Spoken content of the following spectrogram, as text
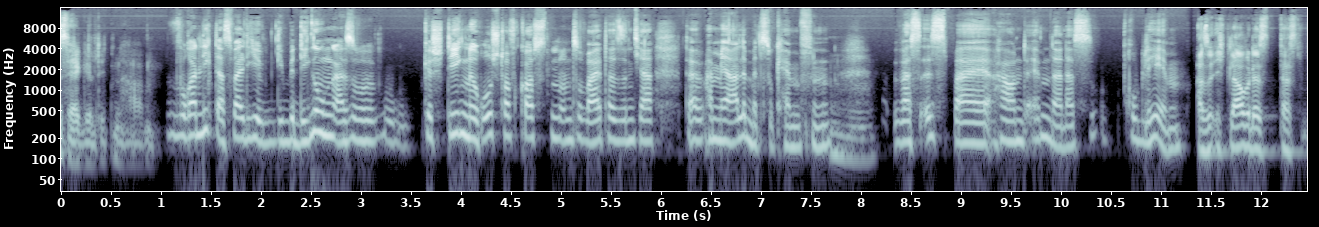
sehr gelitten haben. Woran liegt das? Weil die, die Bedingungen, also gestiegene Rohstoffkosten und so weiter sind ja, da haben ja alle mit zu kämpfen. Mhm. Was ist bei HM da das Problem? Also ich glaube, dass das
